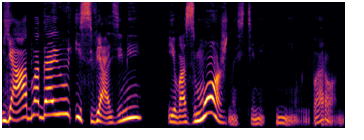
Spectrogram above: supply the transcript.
я обладаю и связями, и возможностями, милый барон.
